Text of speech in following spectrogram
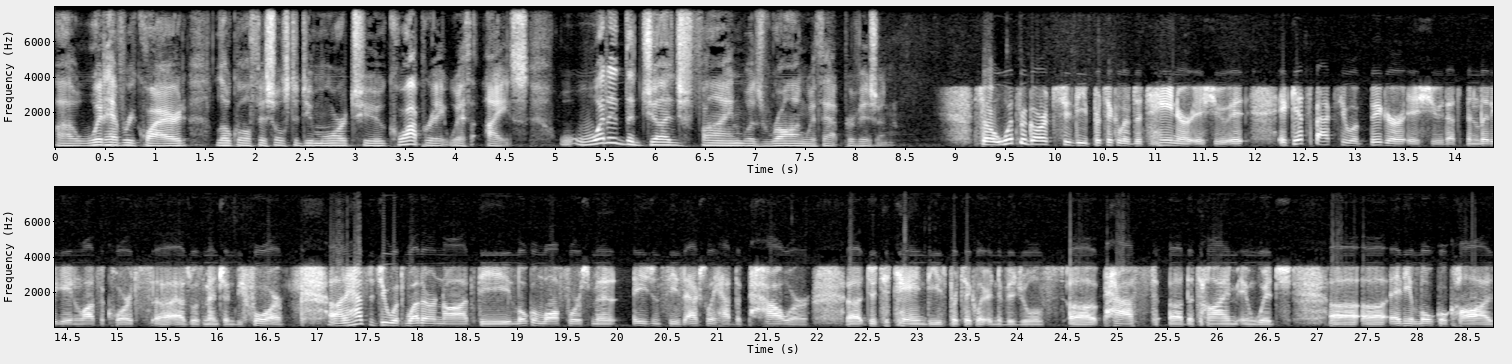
uh, would have required local officials to do more to cooperate with ICE. What did the judge find was wrong with that provision? So, with regard to the particular detainer issue, it, it gets back to a bigger issue that's been litigated in lots of courts, uh, as was mentioned before. Uh, it has to do with whether or not the local law enforcement agencies actually have the power uh, to detain these particular individuals uh, past uh, the time in which uh, any local cause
